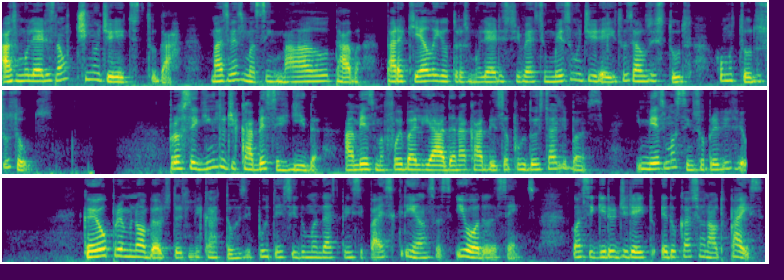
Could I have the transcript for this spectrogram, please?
as mulheres não tinham o direito de estudar, mas mesmo assim Malala lutava para que ela e outras mulheres tivessem o mesmo direito aos estudos como todos os outros. Prosseguindo de cabeça erguida, a mesma foi baleada na cabeça por dois talibãs, e mesmo assim sobreviveu. Ganhou o Prêmio Nobel de 2014 por ter sido uma das principais crianças e adolescentes conseguir o direito educacional do país,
